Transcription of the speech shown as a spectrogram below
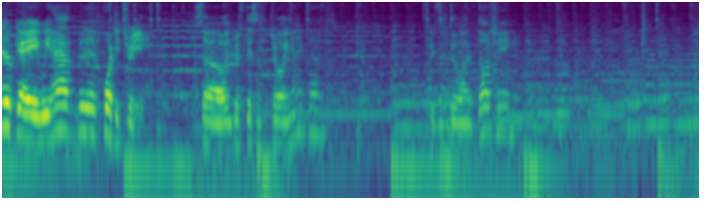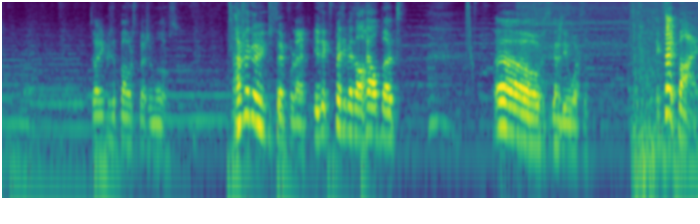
Okay, we have uh, 43. So, increase distance throwing items. Increase the skill while dodging. So I increase the power special moves. I'm actually going to save for that. It's expensive as all hell, but... Oh, it's gonna be worth it. Excitebike!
